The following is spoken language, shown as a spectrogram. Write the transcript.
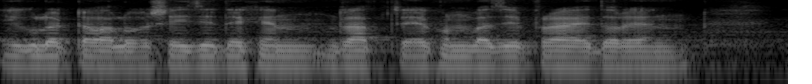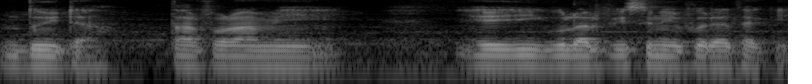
এগুলো একটা ভালোবাসা। এই যে দেখেন, রাত্রে এখন বাজে প্রায় ধরেন দুইটা। তারপর আমি এইগুলার পিছনে পড়ে থাকি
